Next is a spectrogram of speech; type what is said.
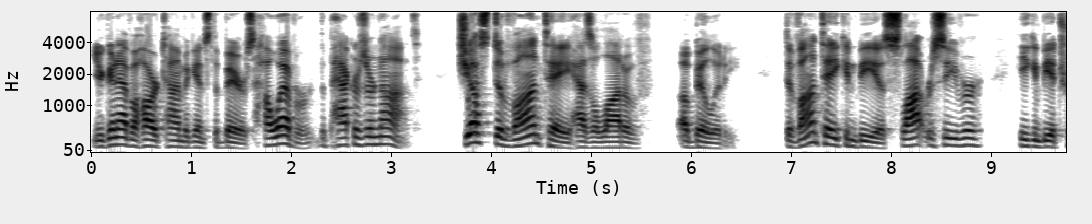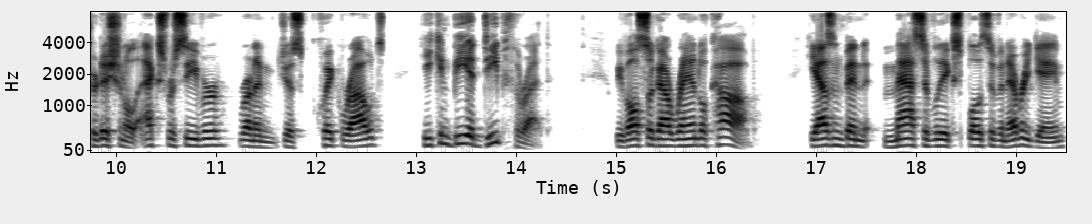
You're going to have a hard time against the Bears. However, the Packers are not. Just Davante has a lot of ability. Davante can be a slot receiver. He can be a traditional X receiver running just quick routes. He can be a deep threat. We've also got Randall Cobb. He hasn't been massively explosive in every game,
